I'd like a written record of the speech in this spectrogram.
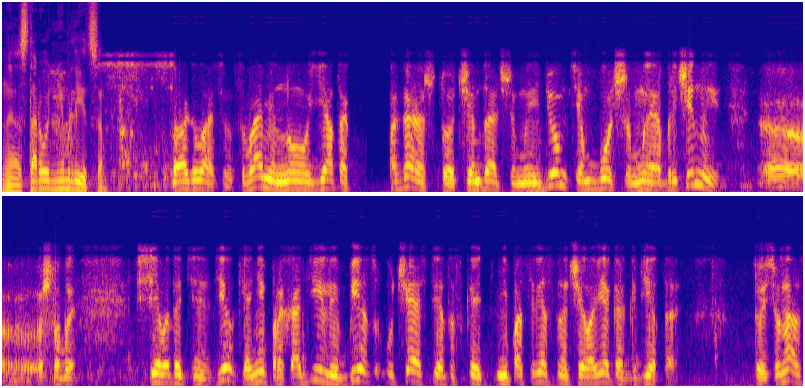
э, сторонним лицам. Согласен с вами, но я так полагаю, что чем дальше мы идем, тем больше мы обречены, э, чтобы все вот эти сделки, они проходили без участия, так сказать, непосредственно человека где-то. То есть у нас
